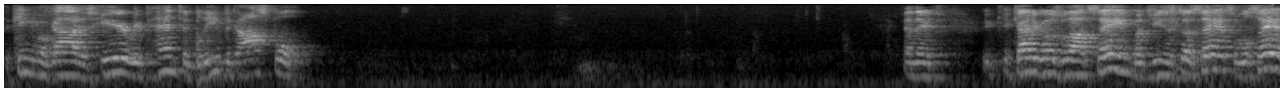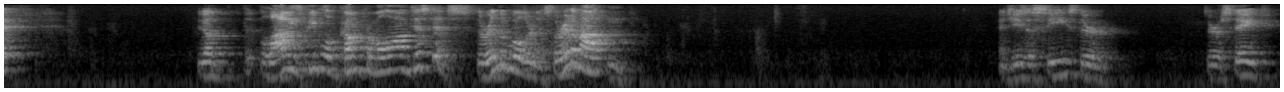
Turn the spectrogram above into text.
the kingdom of God is here, repent and believe the gospel. And it, it kind of goes without saying, but Jesus does say it, so we'll say it. You know, a lot of these people have come from a long distance. They're in the wilderness, they're in a mountain. And Jesus sees their, their estate.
